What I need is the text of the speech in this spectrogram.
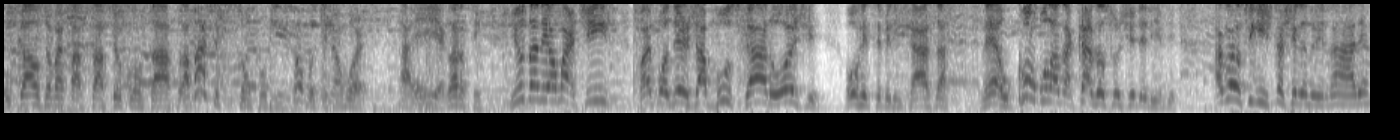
O Caos já vai passar seu contato. Abaixa esse som um pouquinho, só um pouquinho, meu amor. Aí, agora sim. E o Daniel Martins vai poder já buscar hoje, ou receber em casa, né? O combo lá da Casa Sushi Delivery. Agora é o seguinte, tá chegando ele na área.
